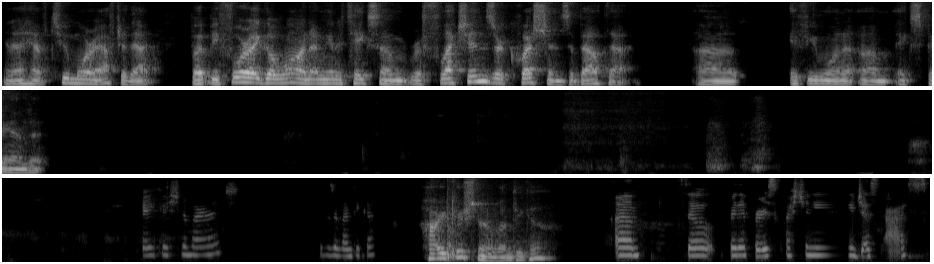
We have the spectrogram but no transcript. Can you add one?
And I have two more after that. But before I go on, I'm going to take some reflections or questions about that, uh, if you want to um, expand it. Hare Krishna Maharaj. This is Avantika. Hare Krishna, Avantika. Um, so for the first question you, you just asked,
